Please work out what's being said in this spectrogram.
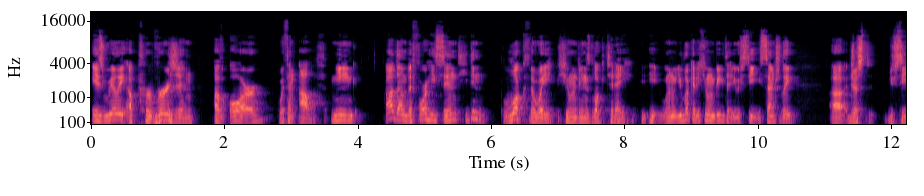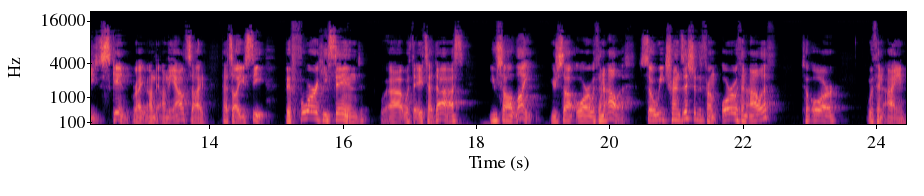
is really a perversion of or with an aleph, meaning Adam, before he sinned, he didn't look the way human beings look today. He, when you look at a human being today, you see essentially, uh, just, you see skin, right? On the, on the outside. That's all you see. Before he sinned, uh, with the Eitz you saw light. You saw or with an aleph. So we transitioned from or with an aleph to or with an ayin.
